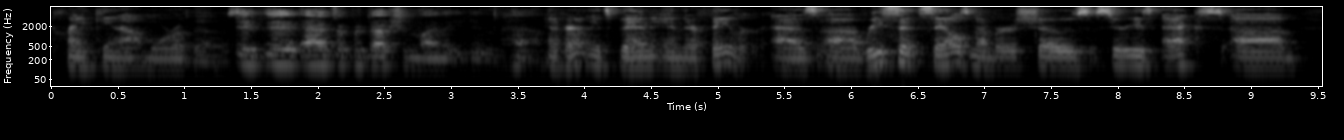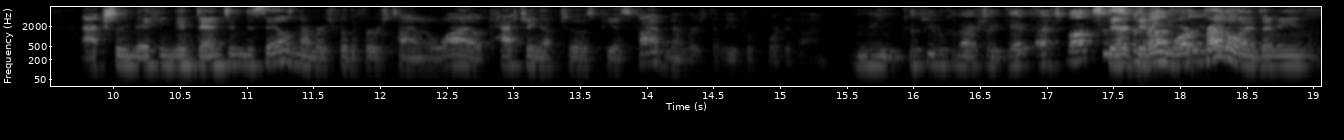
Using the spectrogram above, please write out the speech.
cranking out more of those. It, it adds a production line that you didn't have. and apparently it's been in their favor as uh, recent sales numbers shows series x um, actually making a dent into sales numbers for the first time in a while catching up to those ps5 numbers that we've reported on. You mean because people can actually get Xboxes? they're getting more prevalent. I mean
